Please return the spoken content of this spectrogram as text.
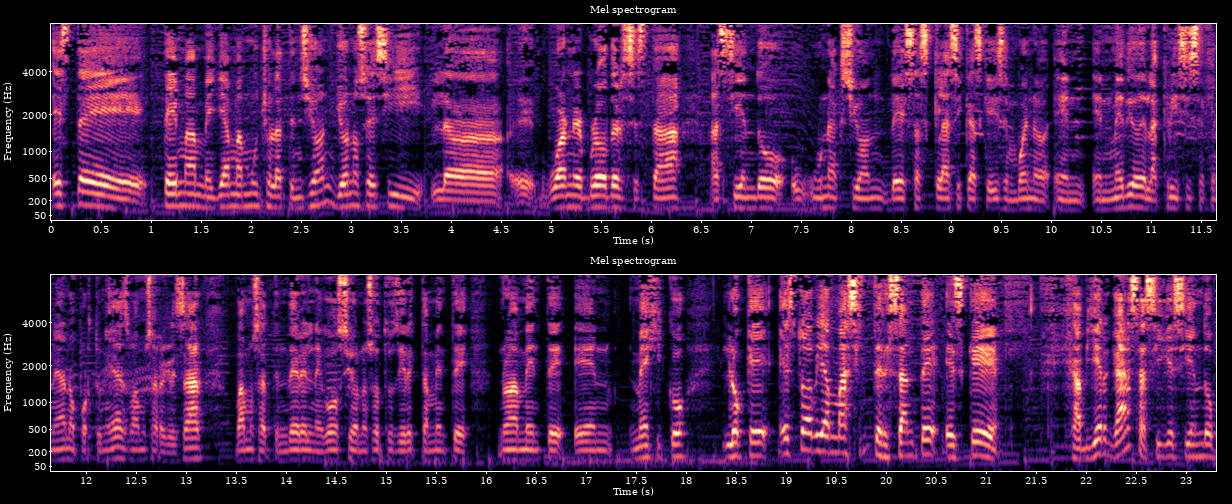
este tema me llama mucho la atención. Yo no sé si la eh, Warner Brothers está haciendo una acción de esas clásicas que dicen, bueno, en, medio de la crisis se generan oportunidades, vamos a regresar, vamos a atender el negocio nosotros directamente nuevamente en México. Lo que es todavía más interesante es que Javier Garza sigue siendo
